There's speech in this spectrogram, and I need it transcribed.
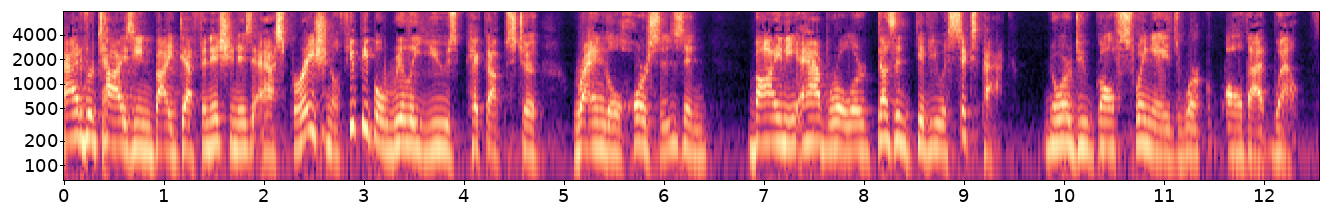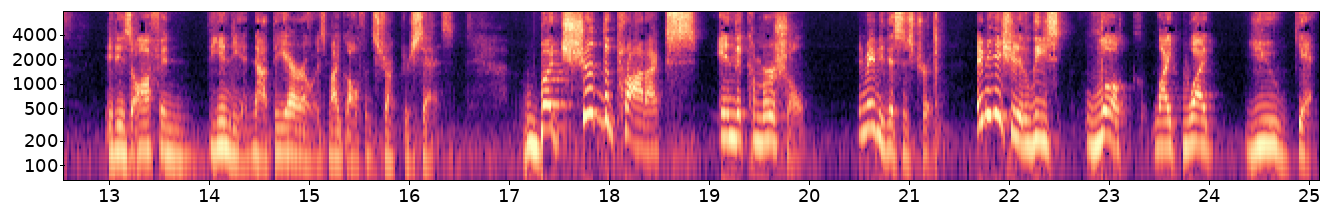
advertising by definition is aspirational. Few people really use pickups to wrangle horses, and buying the ab roller doesn't give you a six pack, nor do golf swing aids work all that well. It is often the Indian, not the arrow, as my golf instructor says. But should the products in the commercial, and maybe this is true, maybe they should at least look like what you get.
